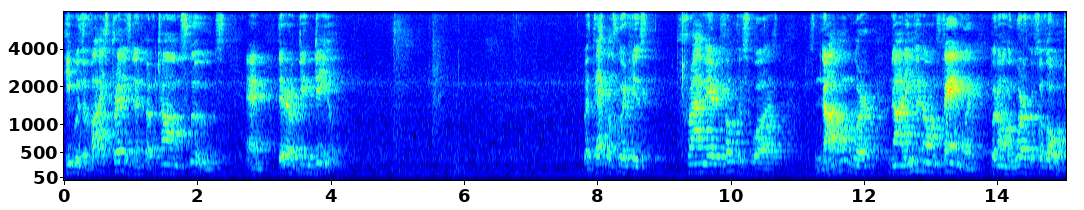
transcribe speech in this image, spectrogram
He was a vice president of Tom's Foods, and they're a big deal. But that was where his primary focus was, not on work, not even on family, but on the work of the Lord.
